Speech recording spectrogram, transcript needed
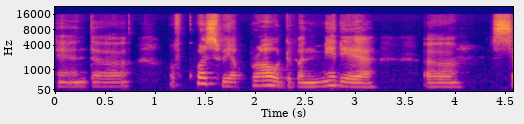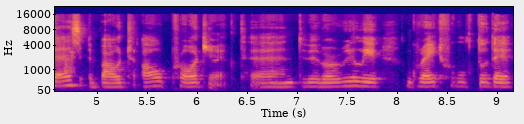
And uh, of course, we are proud when media uh, says about our project. And we were really grateful to the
